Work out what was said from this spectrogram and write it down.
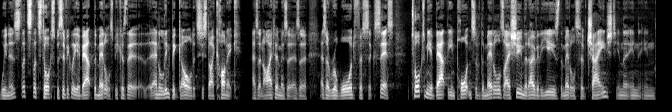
winners. Let's let's talk specifically about the medals because an Olympic gold. It's just iconic as an item, as a as a as a reward for success. Talk to me about the importance of the medals. I assume that over the years the medals have changed in the in in,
